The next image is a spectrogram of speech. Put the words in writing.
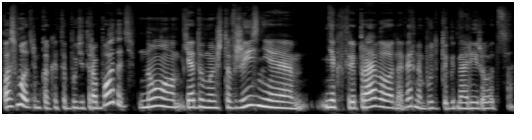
Посмотрим, как это будет работать. Но я думаю, что в жизни некоторые правила, наверное, будут игнорироваться.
